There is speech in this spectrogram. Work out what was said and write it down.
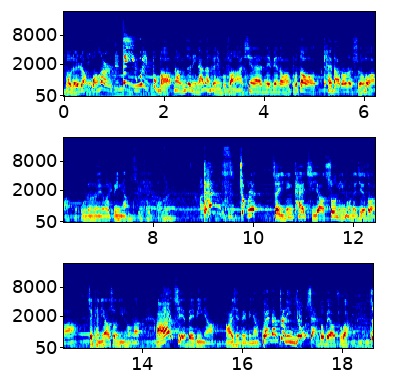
不能让皇儿地位不保。那我们这里南蛮肯定不放啊。现在那边的话，不到开大招的时候啊，武圣人有兵粮，是受皇恩，堪此重任。这已经开启要收灵统的节奏了啊！这肯定要收灵统了，而且被冰凉，而且被冰凉。关张这里有闪都不要出啊！这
